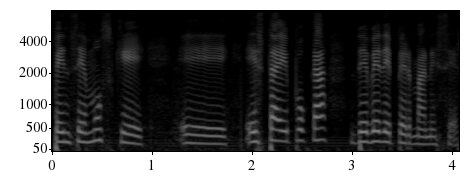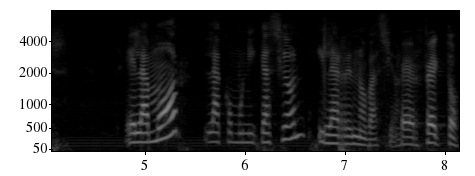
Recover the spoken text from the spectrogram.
pensemos que eh, esta época debe de permanecer. El amor, la comunicación y la renovación. Perfecto.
